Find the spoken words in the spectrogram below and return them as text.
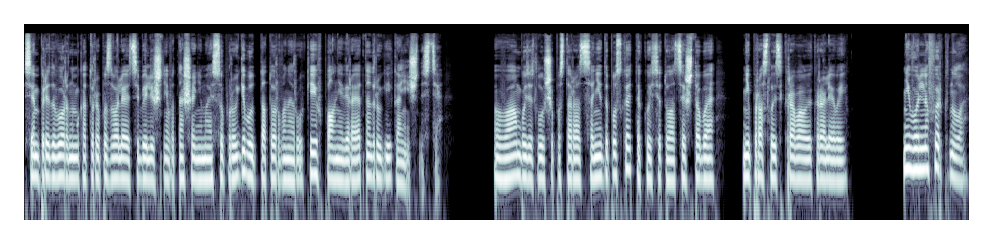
Всем придворным, которые позволяют себе лишнее в отношении моей супруги, будут оторваны руки и, вполне вероятно, другие конечности. Вам будет лучше постараться не допускать такой ситуации, чтобы не прослыть кровавой королевой. Невольно фыркнула.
